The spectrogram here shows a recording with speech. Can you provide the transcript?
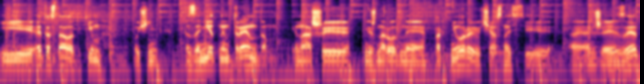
И это стало таким очень заметным трендом. И наши международные партнеры, в частности GIZ,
